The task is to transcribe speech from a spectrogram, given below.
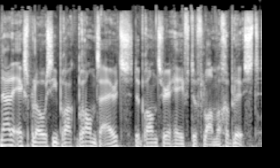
Na de explosie brak brand uit. De brandweer heeft de vlammen geblust.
